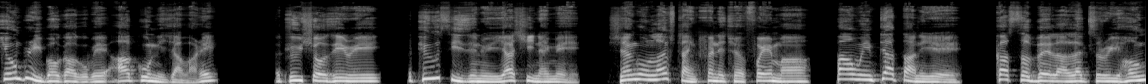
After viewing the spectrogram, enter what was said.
ကျွန်းပရီဘောကကိုပဲအားကိုးနေကြပါတယ်။အထူးလျှော်ဈေးတွေအထူးစီစဉ်တွေရရှိနိုင်မဲ့ ရန်ကုန် Lifestyle Furniture Fair မှာပါဝင်ပြသနေတဲ့ Casabella Luxury Home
